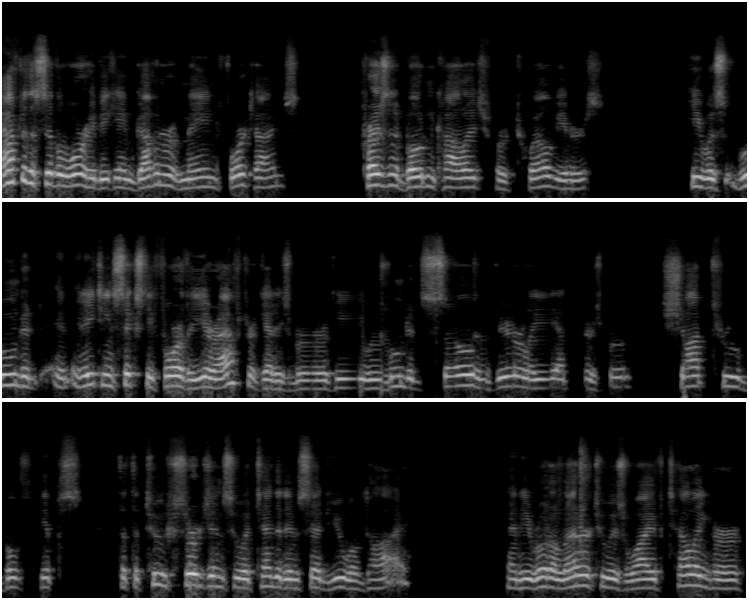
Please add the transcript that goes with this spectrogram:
after the Civil War, he became governor of Maine four times, president of Bowdoin College for 12 years. He was wounded in, in 1864, the year after Gettysburg. He was wounded so severely at Gettysburg, shot through both hips, that the two surgeons who attended him said, "You will die." And he wrote a letter to his wife telling her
